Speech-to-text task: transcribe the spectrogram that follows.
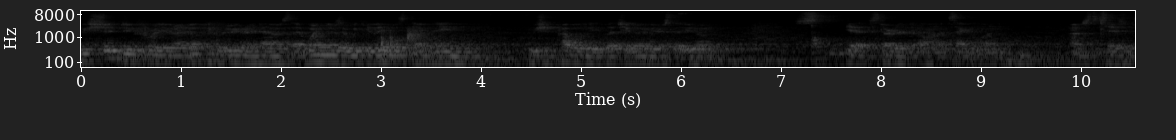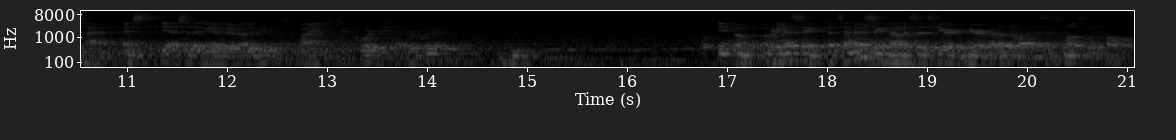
we should do for you, and I don't think we're doing right now, is that when there's a Wiki Labels campaign, we should probably let you know here so that you don't get started on a second one, um, just to save some time. And yeah, so that you know there are other people to find to coordinate that work with. In, oh, We're okay. missing, That's we're missing notices here and here, but otherwise it's mostly full.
